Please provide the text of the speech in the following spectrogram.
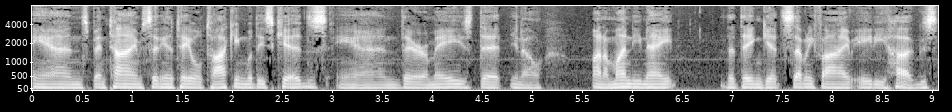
and spend time sitting at the table talking with these kids. And they're amazed that, you know, on a Monday night that they can get 75, 80 hugs.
